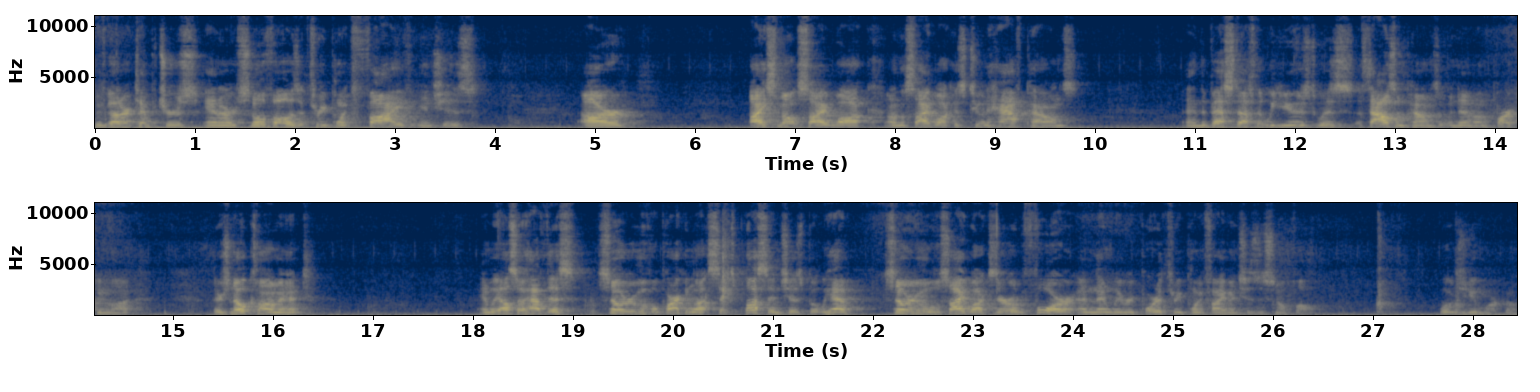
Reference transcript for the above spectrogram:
we've got our temperatures and our snowfall is at 3.5 inches. Our ice melt sidewalk on the sidewalk is two and a half pounds. And the best stuff that we used was a thousand pounds that went down on the parking lot. There's no comment. And we also have this snow removal parking lot, six plus inches, but we have snow removal sidewalk, zero to four, and then we reported 3.5 inches of snowfall. What would you do, Marco?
